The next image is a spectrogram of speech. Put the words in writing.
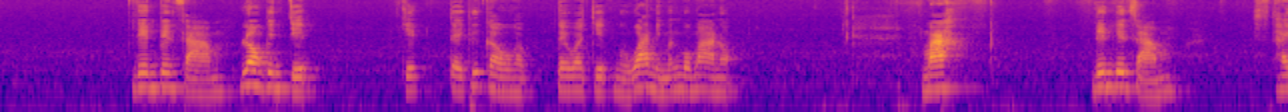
3เด่นเป็น3ร่องเป็น7 7ได้คือเก่าครับ แต่ว่าเจ็ดมือว่านนี่มันบ่มาเนาะมา เด่นเป็นสามให้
